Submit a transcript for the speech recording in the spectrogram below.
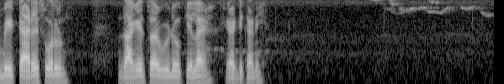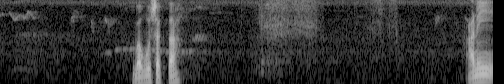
मी टॅरेसवरून जागेचा व्हिडिओ केला आहे या ठिकाणी. बघू शकता. आणि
